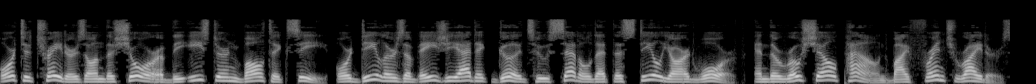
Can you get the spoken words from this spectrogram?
or to traders on the shore of the eastern Baltic Sea, or dealers of Asiatic goods who settled at the Steelyard Wharf, and the Rochelle pound by French writers,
